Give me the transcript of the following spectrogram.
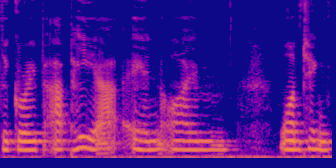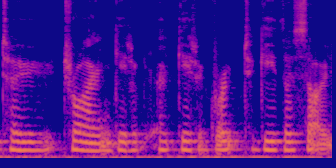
the group up here, and I'm wanting to try and get a, a get a group together. So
